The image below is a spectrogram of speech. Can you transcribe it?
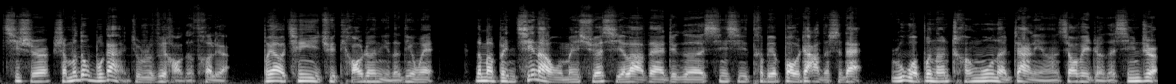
其实什么都不干就是最好的策略，不要轻易去调整你的定位。那么本期呢，我们学习了在这个信息特别爆炸的时代，如果不能成功的占领消费者的心智，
